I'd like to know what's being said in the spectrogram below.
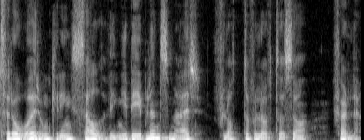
tråder omkring salving i Bibelen som er flott å få lov til å følge.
